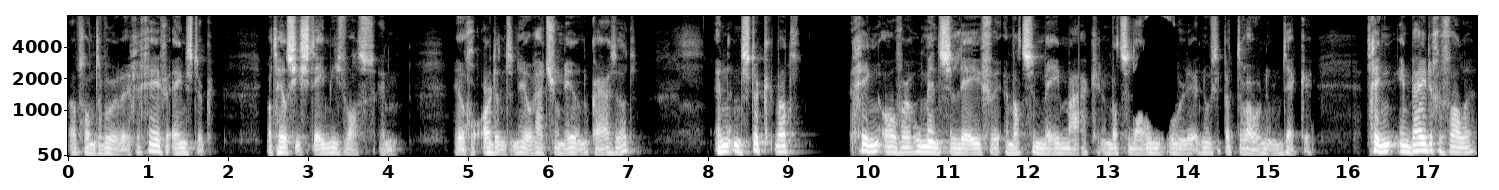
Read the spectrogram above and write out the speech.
Van tevoren gegeven, één stuk. Wat heel systemisch was en heel geordend en heel rationeel in elkaar zat. En een stuk wat ging over hoe mensen leven en wat ze meemaken en wat ze daarom voelen en hoe ze patronen ontdekken. Het ging in beide gevallen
